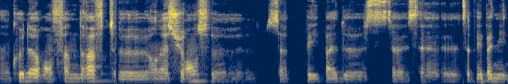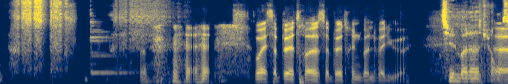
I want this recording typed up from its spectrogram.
un Connor en fin de draft euh, en assurance, ça paye pas de ça, ça, paye pas de mine. ouais, ça peut être ça peut être une bonne value. C'est une bonne assurance.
